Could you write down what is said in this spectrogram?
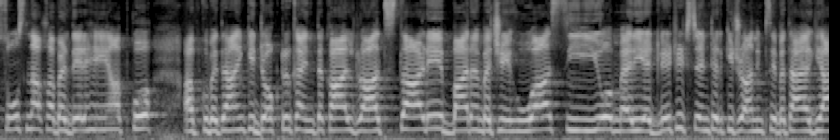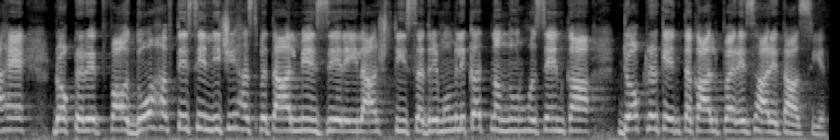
अफसोसनाक खबर दे रहे हैं आपको। आपको बताएँ कि डॉक्टर का इंतकाल रात साढ़े बारह बजे हुआ। सीईओ मैरी एडलेटेड सेंटर की जानब से बताया गया है। डॉक्टर इतफा दो हफ़्ते से निजी अस्पताल में जेर इलाज थी। सदर ममलिकत ममनून हुसैन का डॉक्टर के इंतकाल पर इजहार ताज़ियत।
